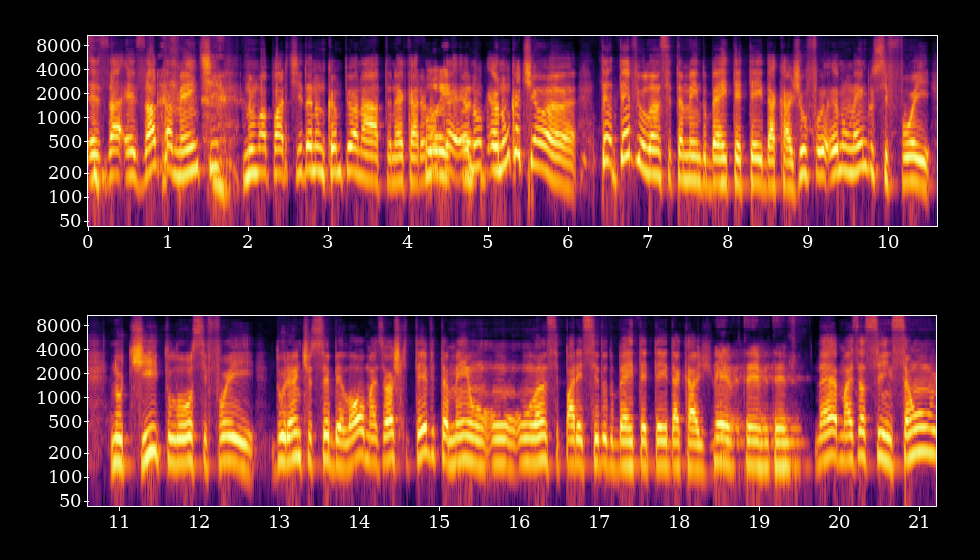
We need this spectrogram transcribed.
Exa exatamente numa partida num campeonato, né, cara? Eu, foi, nunca, foi. Eu, nu eu, nunca tinha. Te teve o lance também do BRTT e da Caju, foi, eu não lembro se foi no título ou se foi durante o CBLOL, mas eu acho que teve também um, um, um lance parecido do BRTT e da Caju. Teve, teve, teve. Né? Mas assim, são,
